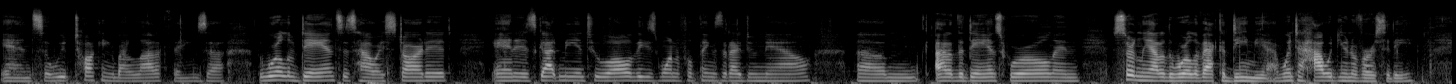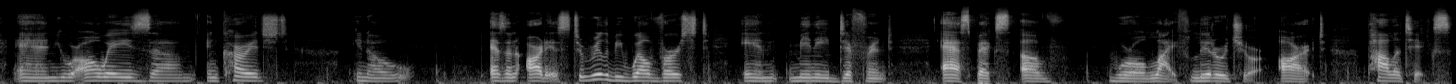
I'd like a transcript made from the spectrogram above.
And so we're talking about a lot of things. Uh, the world of dance is how I started, and it has gotten me into all these wonderful things that I do now. Um, out of the dance world and certainly out of the world of academia. I went to Howard University, and you were always um, encouraged, you know, as an artist to really be well versed in many different aspects of world life literature, art, politics.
